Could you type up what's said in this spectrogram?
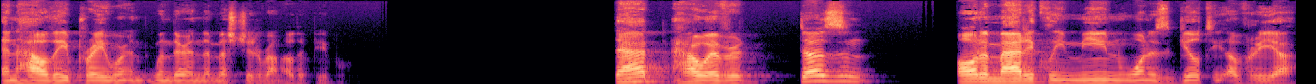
and how they pray when they're in the masjid around other people. That, however, doesn't automatically mean one is guilty of riyah.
